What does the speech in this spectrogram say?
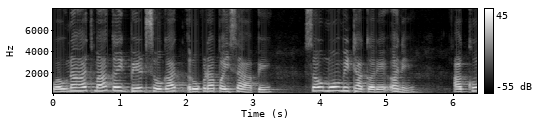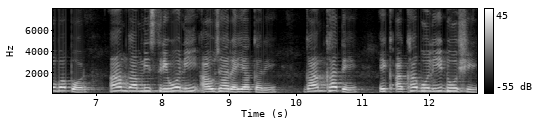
વહુના હાથમાં કંઈક ભેટ સોગાદ રોકડા પૈસા આપે, સૌ મોં મીઠા કરે અને આખો બપોર આમ ગામની સ્ત્રીઓની આવજા રહ્યા કરે. ગામ ખાતે એક આખા બોલી ડોશી,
